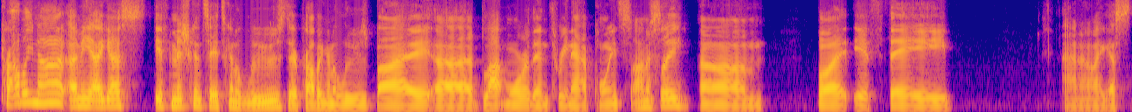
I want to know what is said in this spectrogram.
probably not. I mean, I guess if Michigan State's going to lose, they're probably going to lose by uh, a lot more than three and a half points, honestly. Um, but if they, I don't know, I guess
